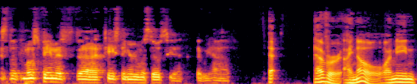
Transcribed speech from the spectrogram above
is, the most famous uh, tasting room associate that we have ever. I know. I mean,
